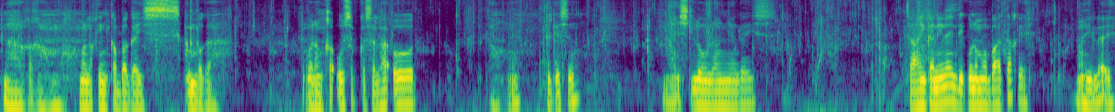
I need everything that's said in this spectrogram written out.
nakaka malaking kaba guys kumbaga walang kausap ka sa laot ito, oh, guys oh. Na-slow lang niya guys. Sa akin kanina hindi ko na mabatak eh. Mahila eh.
